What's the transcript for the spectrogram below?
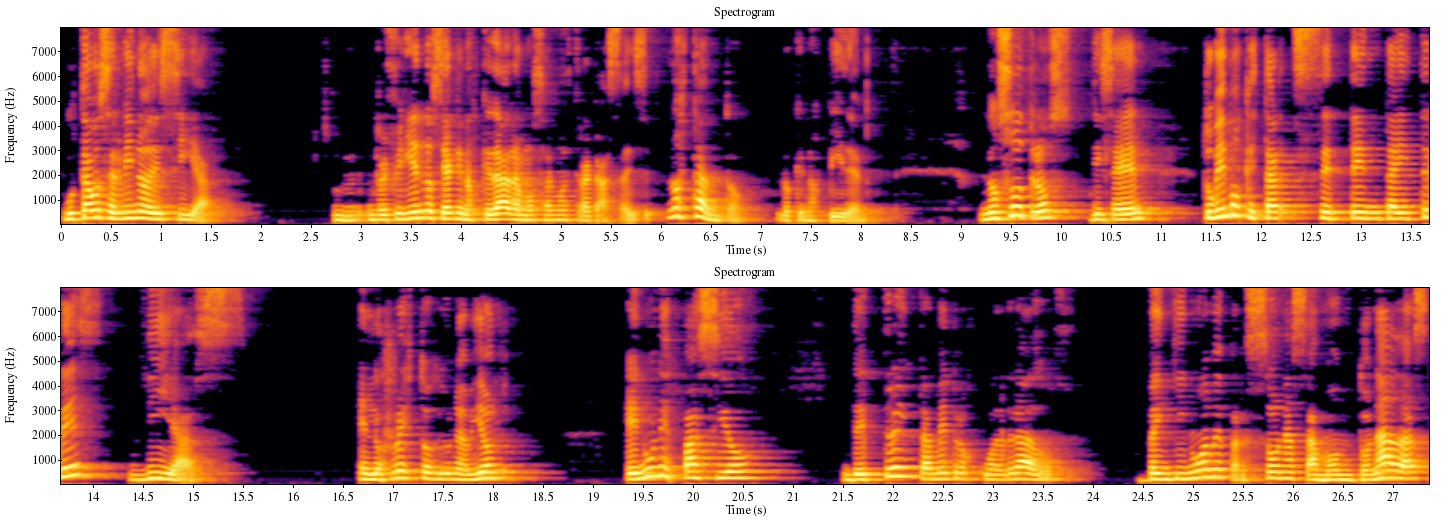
Gustavo Servino decía, mm, refiriéndose a que nos quedáramos en nuestra casa, dice, no es tanto lo que nos piden. Nosotros, dice él, tuvimos que estar 73 días en los restos de un avión en un espacio de 30 metros cuadrados 29 personas amontonadas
